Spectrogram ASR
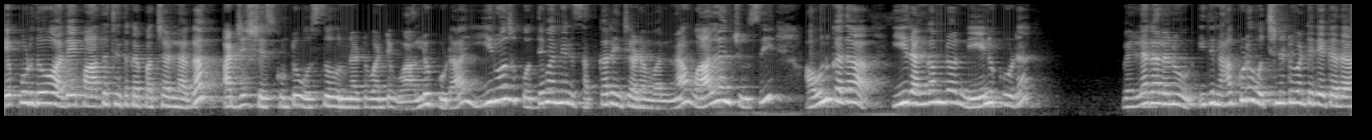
ఎప్పుడుదో అదే పాత చింతకాయ పచ్చడిలాగా అడ్జస్ట్ చేసుకుంటూ వస్తూ ఉన్నటువంటి వాళ్ళు కూడా ఈరోజు కొద్ది మందిని సత్కరించడం వలన వాళ్ళని చూసి అవును కదా ఈ రంగంలో నేను కూడా వెళ్ళగలను ఇది నాకు కూడా వచ్చినటువంటిదే కదా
